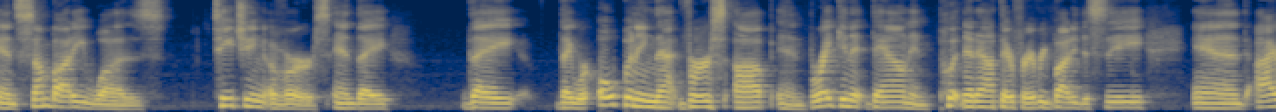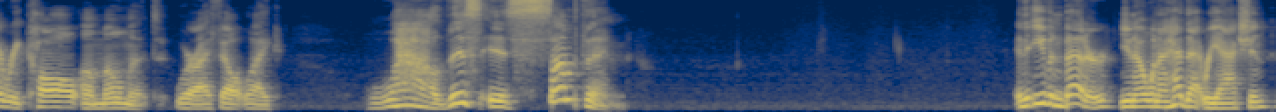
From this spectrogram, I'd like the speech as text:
and somebody was teaching a verse and they they they were opening that verse up and breaking it down and putting it out there for everybody to see and i recall a moment where i felt like wow, this is something. And even better, you know, when I had that reaction,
